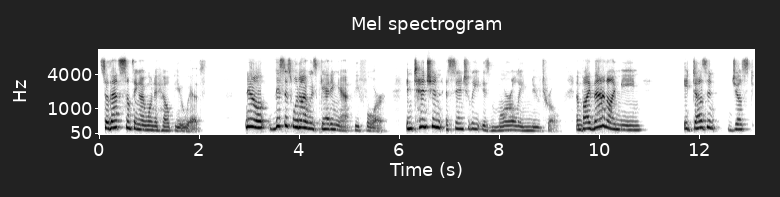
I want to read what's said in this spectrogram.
So that's something I want to help you with. Now, this is what I was getting at before. Intention essentially is morally neutral. And by that, I mean it doesn't just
